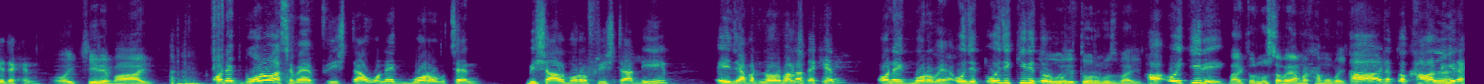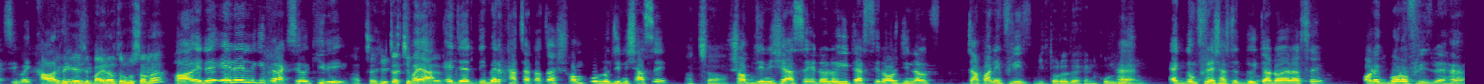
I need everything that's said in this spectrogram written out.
এই দেখেন। ওই ভাই। অনেক বড় আছে ভাই ফ্রিজটা অনেক বড় বুঝছেন? বিশাল বড় ফ্রিজটা ডিপ। এই যে আবার নরমালটা দেখেন অনেক বড় ভাইয়া। ওই যে ওই যে কিরে ওই তরমুজ যে তরমুজ? ভাই। হ্যাঁ ওই কিরে? ভাই তরমুজটা ভাই আমরা খামো ভাই। হ্যাঁ এটা তো খাওয়ার লিগে রাখছি ভাই খাওয়ার কি এই যে। ভাইরাল তরমুজটা না? হ্যাঁ এটা এটাই লিগে তো রাখছি ওই কিরে। আচ্ছা হিটাচি ভাইয়া এই যে ডিমের খাঁচা টাচা সম্পূর্ণ জিনিস আছে। আচ্ছা। সব জিনিসে আছে এটা হলো হিটারসির অরিজিনাল জাপানি ফ্রিজ ভিতরে দেখেন কোন হ্যাঁ একদম ফ্রেশ আছে দুইটা ডয়ার আছে। অনেক বড় ফ্রিজ ভাই হ্যাঁ।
